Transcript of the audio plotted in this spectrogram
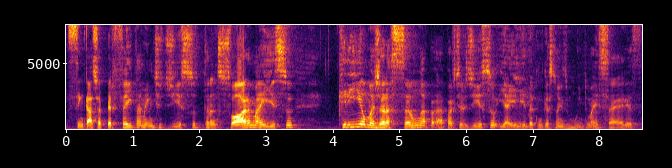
se encaixa perfeitamente disso, transforma isso, cria uma geração a, a partir disso, e aí lida com questões muito mais sérias,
